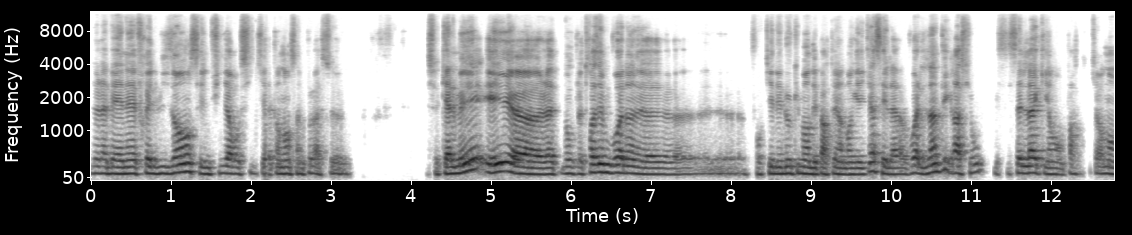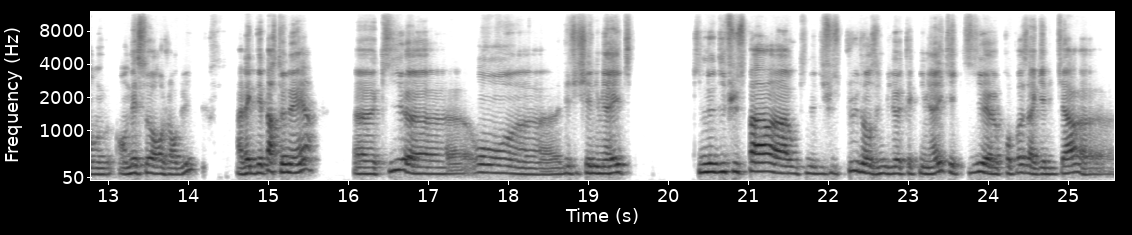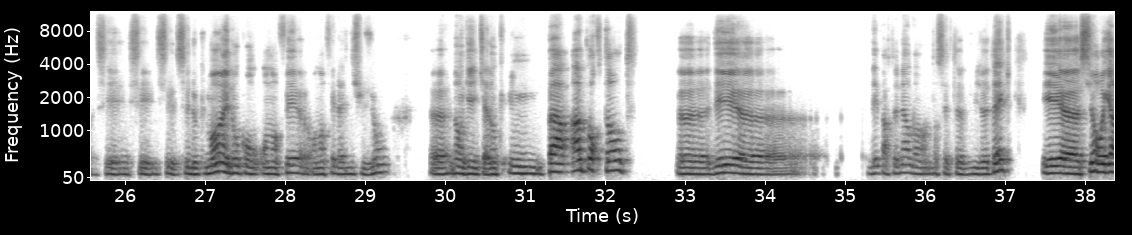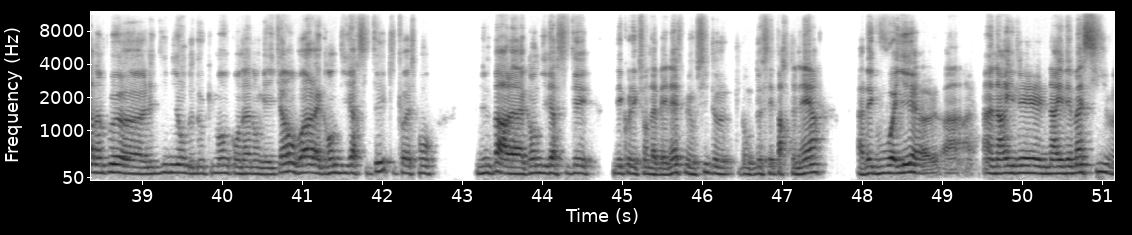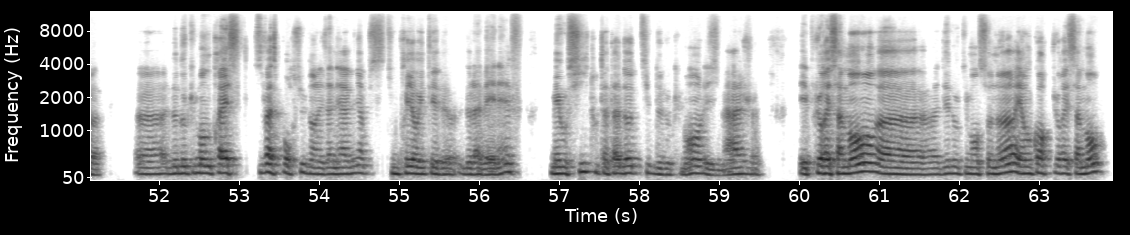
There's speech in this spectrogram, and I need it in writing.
de la BNF réduisant, c'est une filière aussi qui a tendance un peu à se, se calmer. Et donc, la troisième voie pour qu'il y ait des documents des partenaires d'Angelica, c'est la voie de l'intégration. C'est celle-là qui est en, particulièrement en essor aujourd'hui, avec des partenaires qui ont des fichiers numériques qui ne diffusent pas ou qui ne diffusent plus dans une bibliothèque numérique et qui euh, proposent à Gallica euh, ces, documents. Et donc, on, en, fait, on en fait la diffusion euh, dans Gallica. Donc, une part importante des, des partenaires dans, cette bibliothèque. Et si on regarde un peu les 10 millions de documents qu'on a dans Gallica, on voit la grande diversité qui correspond d'une part à la grande diversité des collections de la BNF, mais aussi de, donc de ses partenaires, avec, vous voyez, euh, un arrivée, une arrivée massive euh, de documents de presse qui va se poursuivre dans les années à venir, puisque c'est une priorité de, la BNF, mais aussi tout un tas d'autres types de documents, les images, et plus récemment, euh, des documents sonores, et encore plus récemment,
